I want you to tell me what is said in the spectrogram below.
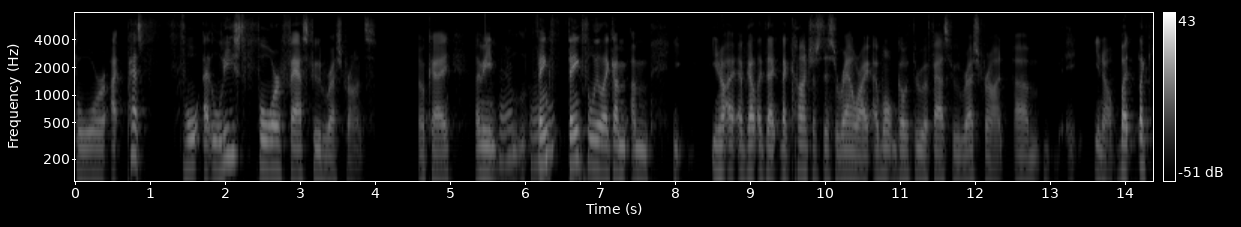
four. I pass four, at least four fast food restaurants. Okay, I mean, Mhm, l- thank thankfully, like I'm I'm, you know, I, I've got like that that consciousness around where I, I won't go through a fast food restaurant. Um, eh, you know, but like,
